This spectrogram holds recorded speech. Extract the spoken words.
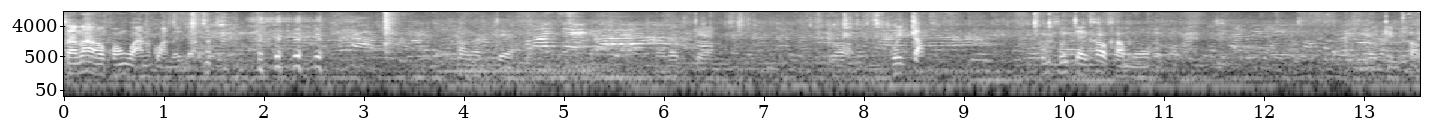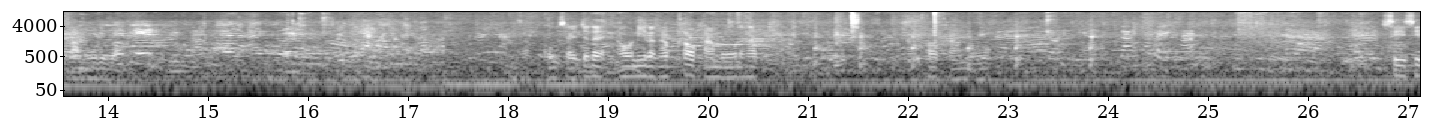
ซาร่าเอาของหวานก่อนเลยจ้ะข้าวราดแกงข้าวราดแกงก็ก๋วยจับผมสนใจข้าวขาหมูครับ เรากินข้าวขาหมูดีกว่าคงใส่จะได้เอานี้แหละครับข้าวขาหมูนะครับข้าวขาหมู40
